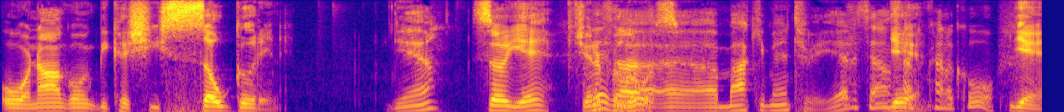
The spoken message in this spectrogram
or an ongoing because she's so good in it. yeah, So yeah, Jennifer Yeah, Lewis. A, a mockumentary. Yeah, that sounds Yeah. kind of cool. yeah,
